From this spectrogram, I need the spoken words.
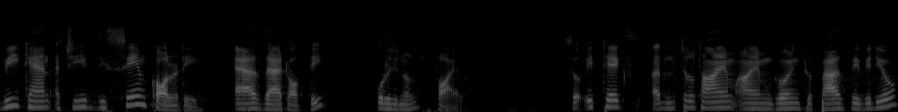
we can achieve the same quality as that of the original file. So it takes a little time. I am going to pass the video.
